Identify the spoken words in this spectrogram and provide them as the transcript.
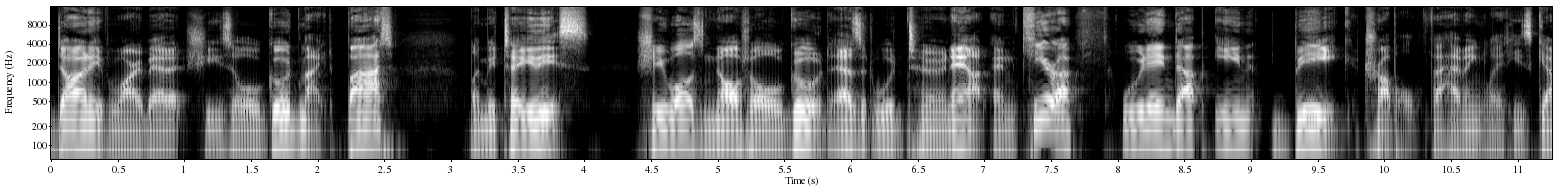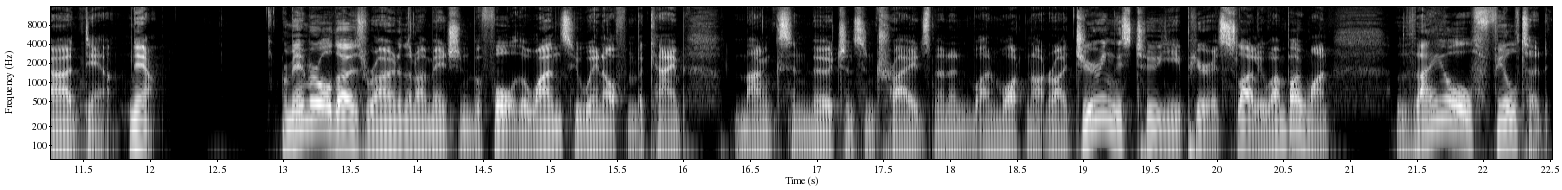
Don't even worry about it. She's all good mate. But let me tell you this. She was not all good as it would turn out and Kira would end up in big trouble for having let his guard down. Now Remember all those Ronin that I mentioned before, the ones who went off and became monks and merchants and tradesmen and, and whatnot, right? During this two year period, slowly, one by one, they all filtered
